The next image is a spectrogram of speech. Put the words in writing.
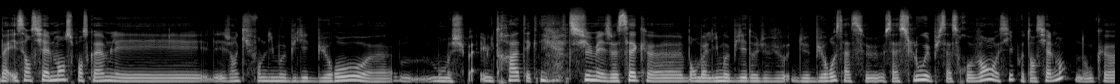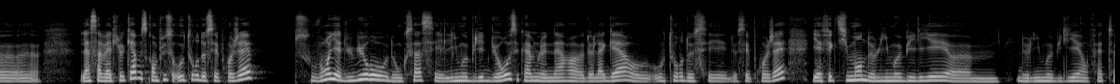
Bah, essentiellement, je pense quand même les, les gens qui font de l'immobilier de bureau. euh, bon, moi, je suis pas ultra technique là-dessus, mais je sais que bon, bah, l'immobilier de, de bureau, ça se, ça se loue et puis ça se revend aussi potentiellement. Donc euh, là, ça va être le cas parce qu'en plus, autour de ces projets, souvent, il y a du bureau. Donc ça, c'est l'immobilier de bureau, c'est quand même le nerf de la guerre au- autour de ces, de ces projets. Il y a effectivement de l'immobilier, euh, de l'immobilier en fait.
